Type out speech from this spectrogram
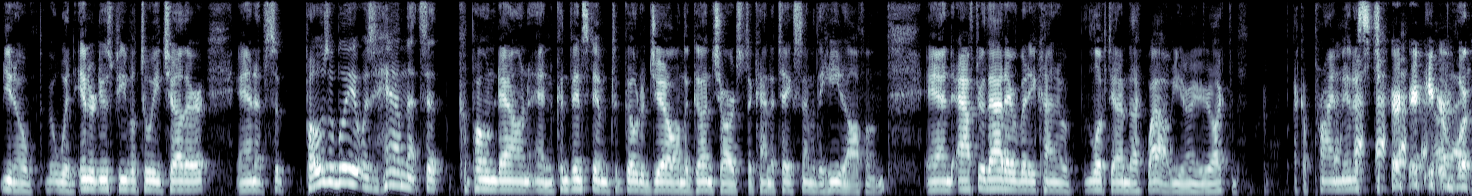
You know, would introduce people to each other, and if supposedly it was him that set Capone down and convinced him to go to jail on the gun charge to kind of take some of the heat off him. And after that, everybody kind of looked at him like, "Wow, you know, you're like like a prime minister. you're more,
